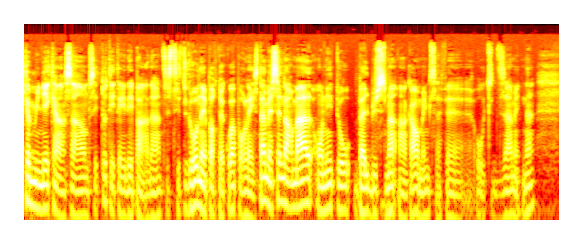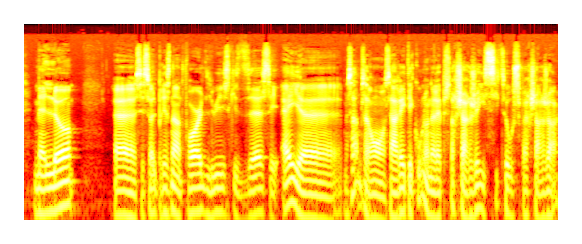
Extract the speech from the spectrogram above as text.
communique ensemble. C'est tout est indépendant. C'est du gros n'importe quoi pour l'instant, mais c'est normal. On est au balbutiement encore, même si ça fait au-dessus de 10 ans maintenant. Mais là, euh, c'est ça, le président de Ford, lui, ce qu'il disait, c'est Hey, euh, il me semble que ça, aurait été cool, on aurait pu se recharger ici, au superchargeur.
